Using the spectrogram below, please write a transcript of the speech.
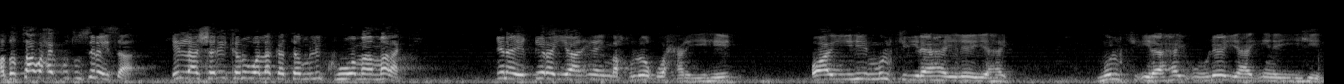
Hadda taa waxay ku tusinaysaa ilaa shariikan huwa laka tamlikuhu wamaa malak. Inay qirayaan inay makhluuq waxaan yihiin oo ay yihiin mulki ilaahay leeyahay. Mulki ilaahay uu leeyahay inay yihiin.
